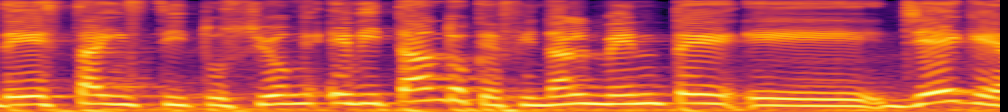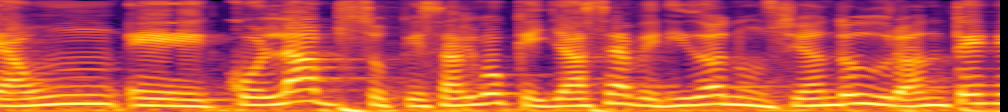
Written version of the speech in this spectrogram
de esta institución, evitando que finalmente eh, llegue a un eh, colapso, que es algo que ya se ha venido anunciando durante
